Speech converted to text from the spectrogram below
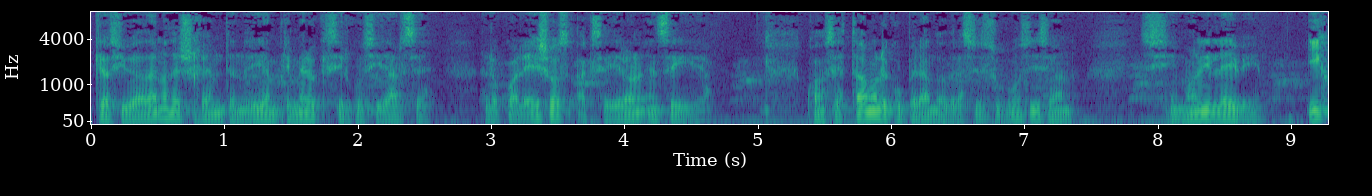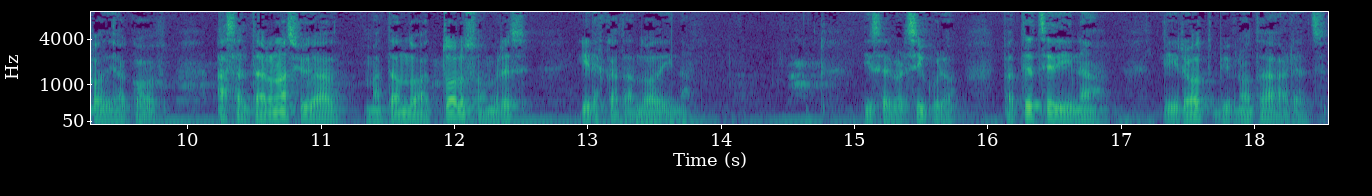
que los ciudadanos de Shem tendrían primero que circuncidarse, a lo cual ellos accedieron enseguida. Cuando se estaban recuperando de la circuncisión, Simón y Levi, hijos de Jacob, asaltaron la ciudad, matando a todos los hombres y rescatando a Dina. Dice el versículo, Patetze Dina, Lirot Bivnota Aretz.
